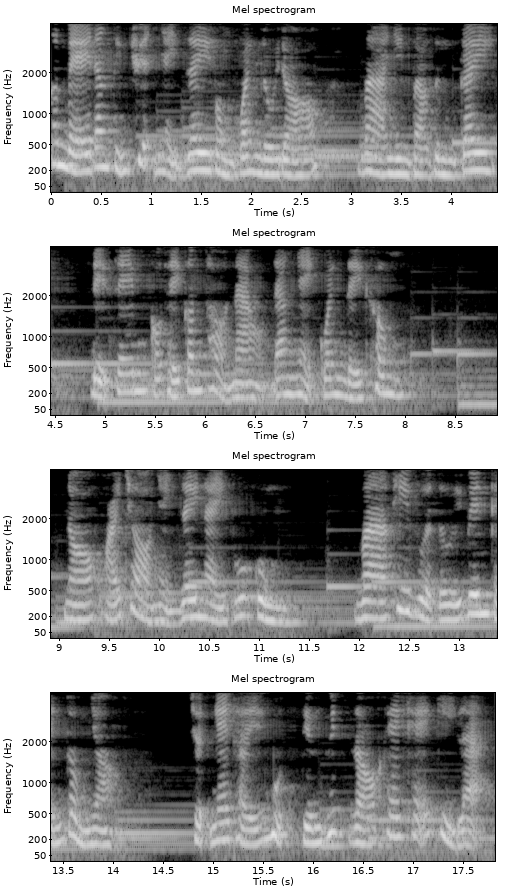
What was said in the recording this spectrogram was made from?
Con bé đang tính chuyện nhảy dây vòng quanh lối đó và nhìn vào rừng cây để xem có thấy con thỏ nào đang nhảy quanh đấy không. Nó khoái trò nhảy dây này vô cùng và khi vừa tới bên cánh cổng nhỏ, chợt nghe thấy một tiếng huýt gió khe khẽ kỳ lạ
